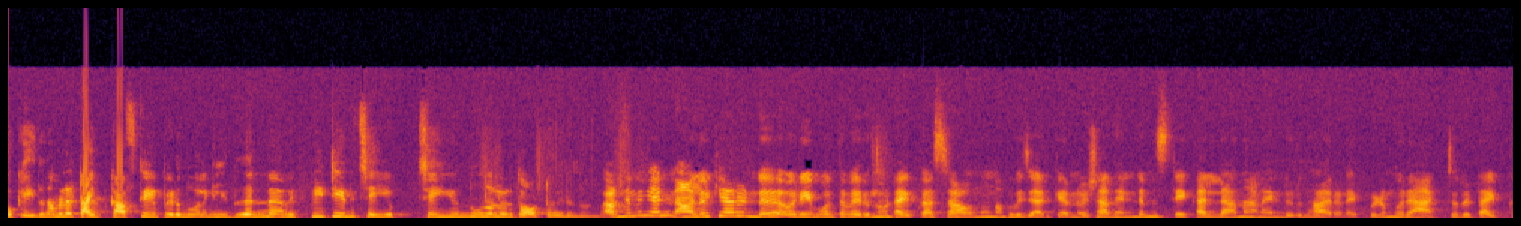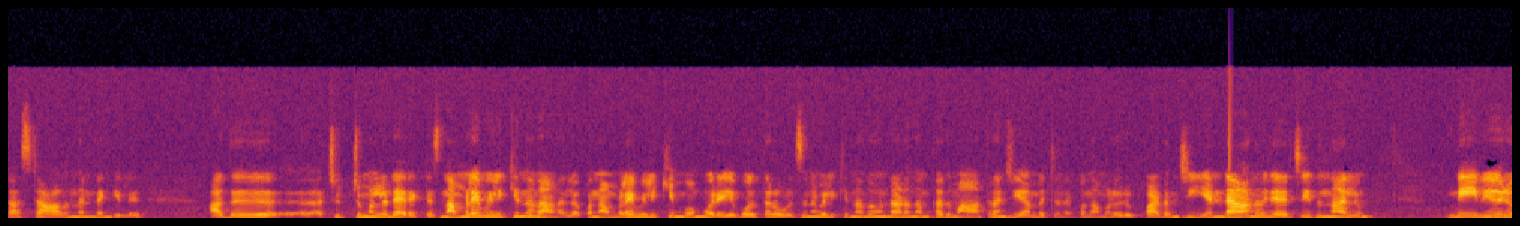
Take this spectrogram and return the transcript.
ഓക്കെ ഇത് നമ്മൾ ടൈപ്പ് കാസ്റ്റ് ചെയ്യപ്പെടുന്നു അല്ലെങ്കിൽ ഇത് തന്നെ റിപ്പീറ്റ് ചെയ്ത് ചെയ്യ ചെയ്യുന്നു എന്നുള്ളൊരു തോട്ട് വരുന്നുണ്ട്? അങ്ങനെ ഞാൻ ആലോചിക്കാറുണ്ട് ഒരേപോലത്തെ വരുന്നു ടൈപ്പ് കാസ്റ്റ് ആവുന്നു എന്നൊക്കെ വിചാരിക്കാറുണ്ട്. പക്ഷെ അത് എന്റെ മിസ്റ്റേക്ക് അല്ല എന്നാണ് എന്റെ ഒരു ധാരണ. എപ്പോഴും ഒരു ആക്ടർ ടൈപ്പ് കാസ്റ്റ് ആവുന്നുണ്ടെങ്കിൽ അത് ചുറ്റുമുള്ള ഡയറക്ടേഴ്സ് നമ്മളെ വിളിക്കുന്നതാണല്ലോ. അപ്പം നമ്മളെ വിളിക്കുമ്പം ഒരേപോലത്തെ റോൾസിനെ വിളിക്കുന്നത് കൊണ്ടാണ് നമുക്കത് മാത്രം ചെയ്യാൻ പറ്റുന്നത്. ഇപ്പം നമ്മളൊരു പടം ചെയ്യണ്ടെന്ന് വിചാരിച്ചിരുന്നാലും മേ ബി ഒരു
